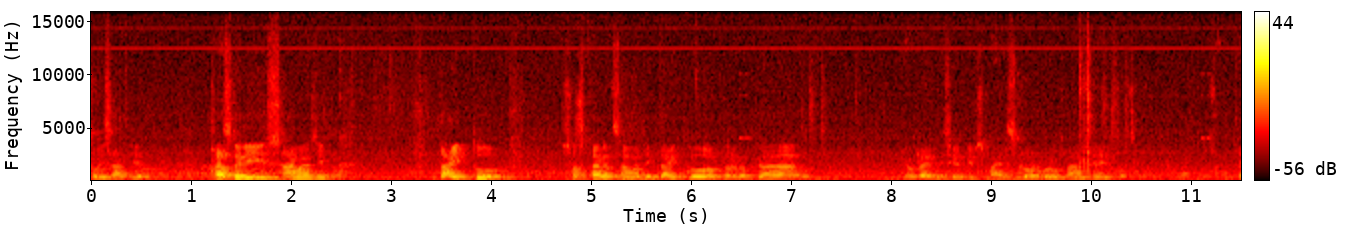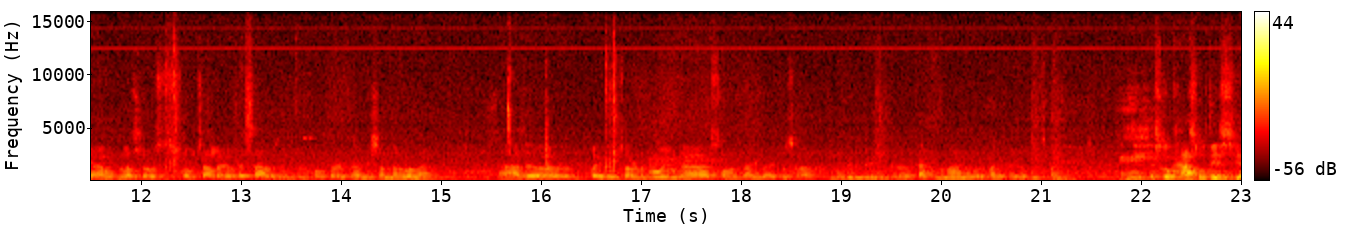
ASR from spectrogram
सबै साथीहरू। खास गरी सामाजिक दायित्व संस्थागत सामाजिक दायित्व अन्तर्गतका एउटा इनिसिएटिभ्स माइलस्टोनको रूपमा हामीले त्यहाँ उपलब्ध शौचालयहरूलाई सार्वजनिक रूपमा प्रयोग गर्ने सन्दर्भमा आज पहिलो चरणको एउटा समझदारी भएको छ नगर र काठमाडौँ महानगरपालिकाको बिचमा। यसको खास उद्देश्य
